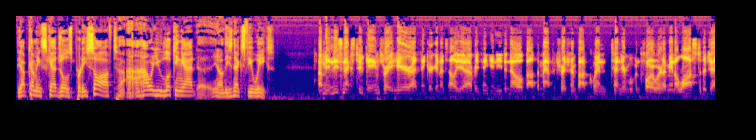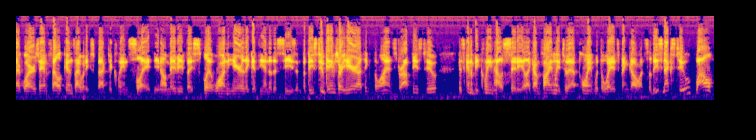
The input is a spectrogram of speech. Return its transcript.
the upcoming schedule is pretty soft. How are you looking at uh, you know these next few weeks? I mean, these next two games right here, I think are going to tell you everything you need to know about the Matt Patricia and Bob Quinn tenure moving forward. I mean, a loss to the Jaguars and Falcons, I would expect a clean slate. You know, maybe if they split one here, they get the end of the season. But these two games right here, I think the Lions drop these two it's going to be clean house city. Like I'm finally to that point with the way it's been going. So these next two, while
